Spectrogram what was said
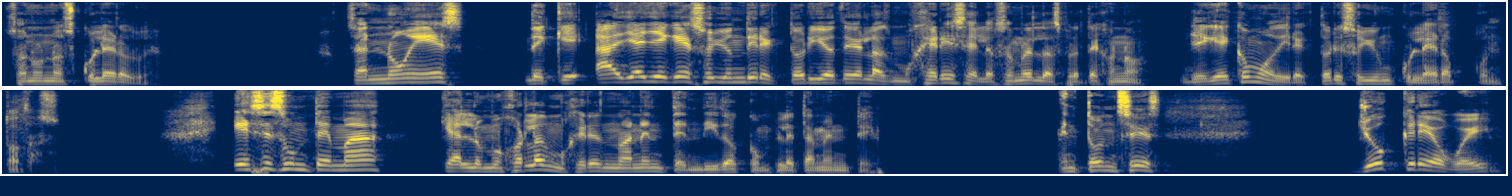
son unos culeros. O sea, no es de que, ah, ya llegué, soy un director y yo odio a las mujeres y a los hombres las protejo. No, llegué como director y soy un culero con todos. Ese es un tema que a lo mejor las mujeres no han entendido completamente. Entonces, yo creo, güey,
